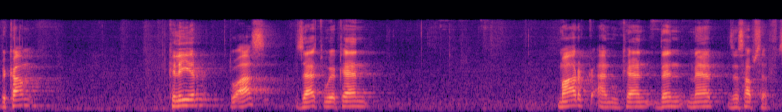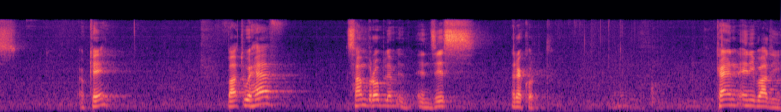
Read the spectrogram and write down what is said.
become clear to us that we can mark and we can then map the subsurface. Okay? But we have some problem in, in this record. Can anybody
